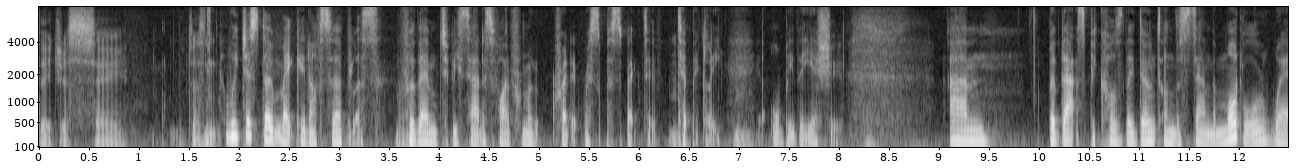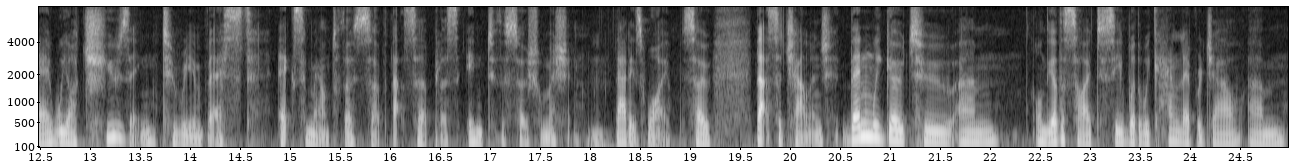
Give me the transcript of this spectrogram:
They just say it doesn't. We just don't make enough surplus Right. for them to be satisfied from a credit risk perspective. Mm. Typically, Mm. it will be the issue. Um, but that's because they don't understand the model where we are choosing to reinvest X amount of those sur- that surplus into the social mission. Mm. That is why. So that's a challenge. Then we go to um, on the other side to see whether we can leverage our um,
